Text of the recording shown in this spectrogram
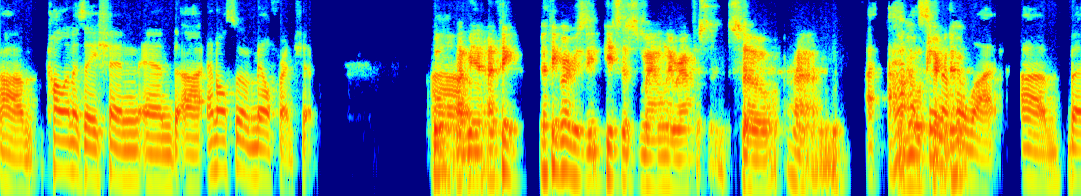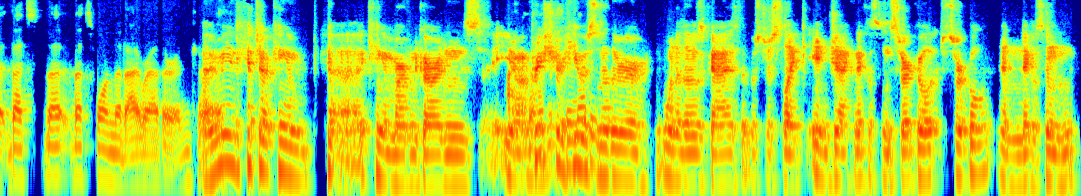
um, colonization and uh, and also of male friendship. Cool. I Um, mean, I think I think Easy Pieces is my only Rafelson, so um, I, I haven't seen a whole lot, um, but that's that that's one that I rather enjoy. I mean to catch out King of uh, King of Marvin Gardens. You know, I I'm pretty sure he was either. another one of those guys that was just like in Jack Nicholson's circle. Circle, and Nicholson,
